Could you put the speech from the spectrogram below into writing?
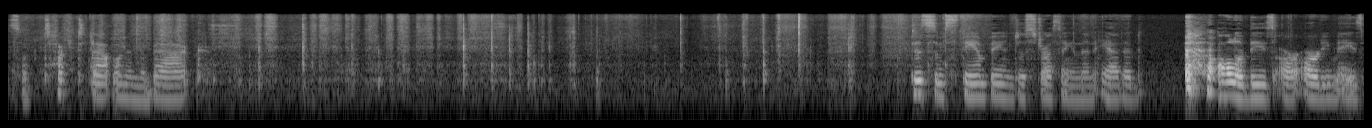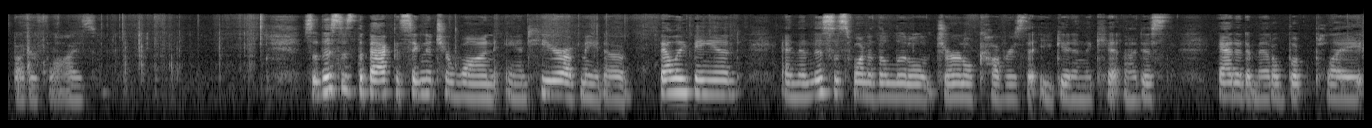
So I've tucked that one in the back. Did some stamping and distressing and then added, all of these are Artie Mays butterflies. So this is the back of Signature 1, and here I've made a belly band. And then this is one of the little journal covers that you get in the kit. And I just added a metal book plate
